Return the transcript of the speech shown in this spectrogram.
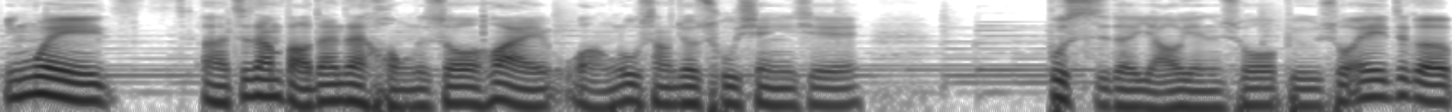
因为呃这张保单在红的时候，后来网络上就出现一些不实的谣言说，比如说哎这个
